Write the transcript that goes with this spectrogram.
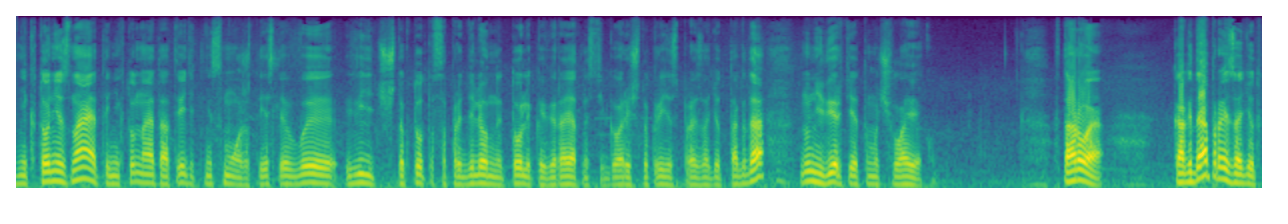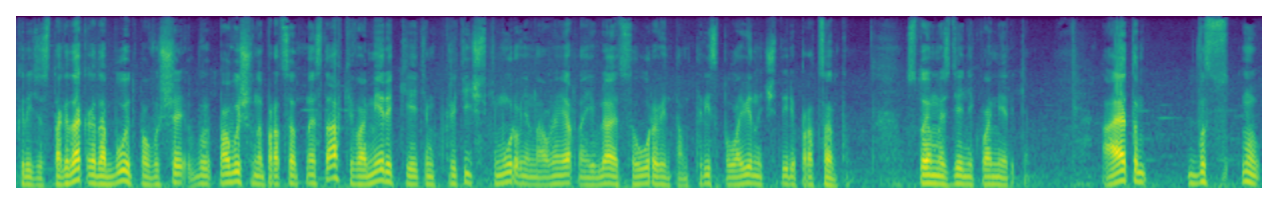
никто не знает и никто на это ответить не сможет. Если вы видите, что кто-то с определенной толикой вероятности говорит, что кризис произойдет тогда, ну не верьте этому человеку. Второе. Когда произойдет кризис? Тогда, когда будут повышены процентные ставки. В Америке этим критическим уровнем, наверное, является уровень 3,5-4% стоимость денег в Америке. А это выс... ну,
